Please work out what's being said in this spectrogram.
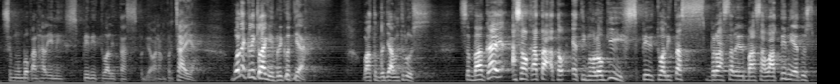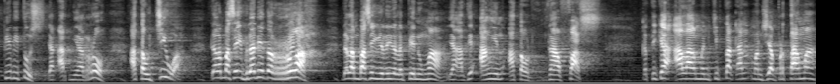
Membawakan hal ini. Spiritualitas sebagai orang percaya. Boleh klik lagi berikutnya. Waktu berjalan terus. Sebagai asal kata atau etimologi, spiritualitas berasal dari bahasa Latin yaitu spiritus yang artinya roh atau jiwa. Dalam bahasa Ibrani itu roah, dalam bahasa Yunani adalah penuma yang artinya angin atau nafas. Ketika Allah menciptakan manusia pertama,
